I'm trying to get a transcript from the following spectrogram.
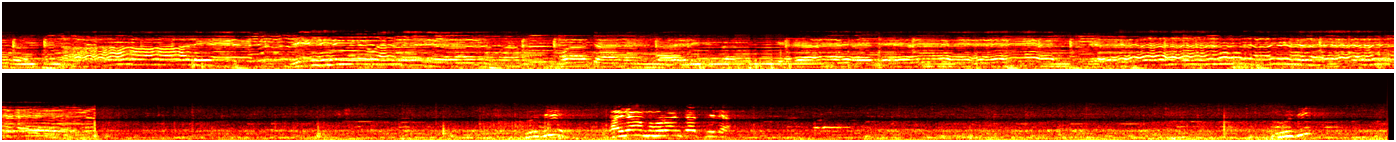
इथलं गुरुजी ह्या मोहरांच्या थेल्या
